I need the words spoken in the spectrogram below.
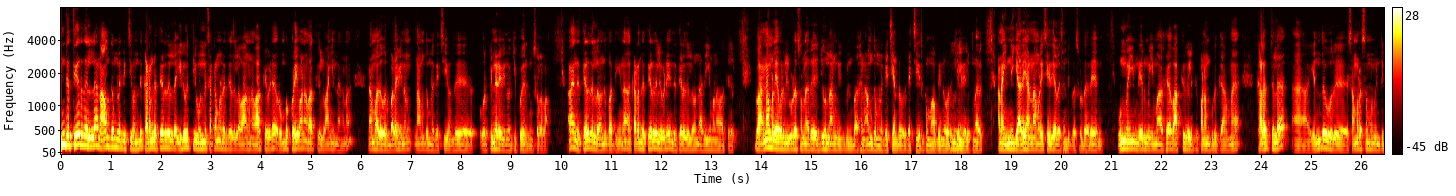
இந்த தேர்தலில் நாம் தமிழர் கட்சி வந்து கடந்த தேர்தலில் இருபத்தி ஒன்று சட்டமன்ற தேர்தலில் வாங்கின வாக்கை விட ரொம்ப குறைவான வாக்குகள் வாங்கியிருந்தாங்கன்னா நம்ம அது ஒரு பலவீனம் நாம் தமிழர் கட்சி வந்து ஒரு பின்னடைவை நோக்கி போயிருக்குன்னு சொல்லலாம். ஆனால் இந்த தேர்தலில் வந்து பார்த்தீங்கன்னா கடந்த தேர்தலை விட இந்த தேர்தலில் வந்து அதிகமான வாக்குகள். இப்போ அண்ணாமலை அவர்கள் கூட சொன்னார் ஜூன் நான்குக்கு பின்பாக நாம் தமிழர் கட்சி என்ற ஒரு கட்சி இருக்குமா அப்படின்னு ஒரு. கேள்வி எழுப்பினார். ஆனால் இன்னைக்கு அதே அண்ணாமலை செய்தியாளர் சந்திப்பில் சொல்றாரு உண்மையும் நேர்மையுமாக வாக்குகளுக்கு பணம் கொடுக்காம களத்தில் எந்த ஒரு சமரசமும் இன்றி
